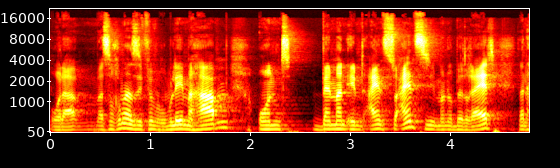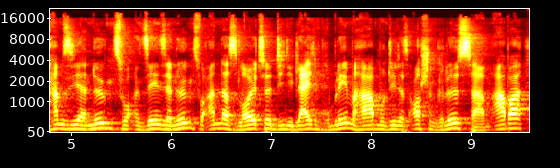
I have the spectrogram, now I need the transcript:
oder was auch immer sie für Probleme haben. Und wenn man eben eins zu eins die immer nur bedreht, dann haben sie ja nirgendwo, sehen sie ja nirgendwo anders Leute, die die gleichen Probleme haben und die das auch schon gelöst haben. Aber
